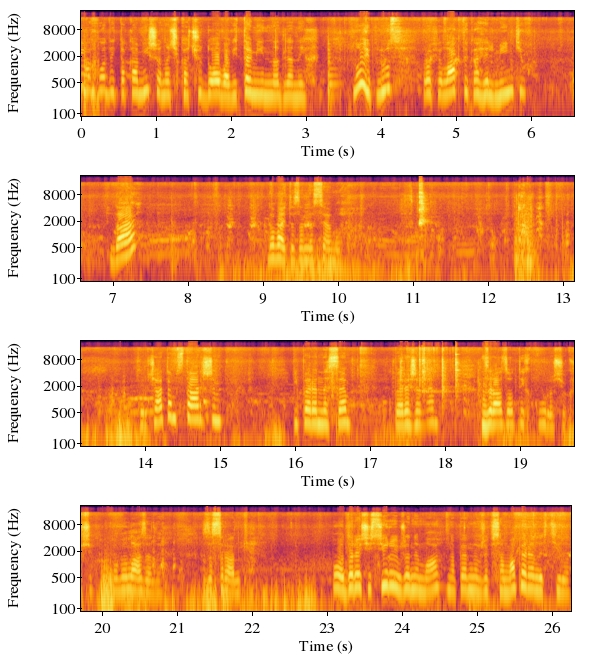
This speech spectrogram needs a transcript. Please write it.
І виходить така мішаночка чудова, вітамінна для них. Ну і плюс профілактика гельмінтів. Да? Давайте занесемо курчатам старшим і перенесемо, переженемо зразу тих курочок, що повилазили засранки. О, до речі, сірої вже нема. Напевно, вже б сама перелетіла.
